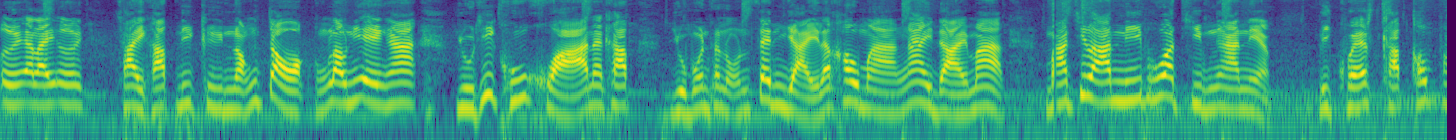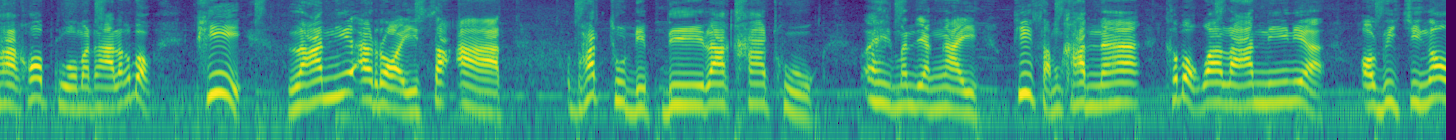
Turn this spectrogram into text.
เอ่ยอะไรเอ่ยใช่ครับ นี่คือหนองจอกของเรานี่เองฮะ อยู่ที่คูขวานะครับ อยู่บนถนนเส้นใหญ่แล้วเข้ามาง่ายดายมาก มาที่ร้านนี้เพราะว่าทีมงานเนี่ยรีเควสครับเขาพาครอบครัวมาทานแล้วก็บอก พี่ร้านนี้อร่อยสะอาดวัตถุดิบดีราคาถูกเอ้ยมันยังไง ที่สำคัญนะฮะเขาบอกว่าร้านนี้เนี่ยออริจินอล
